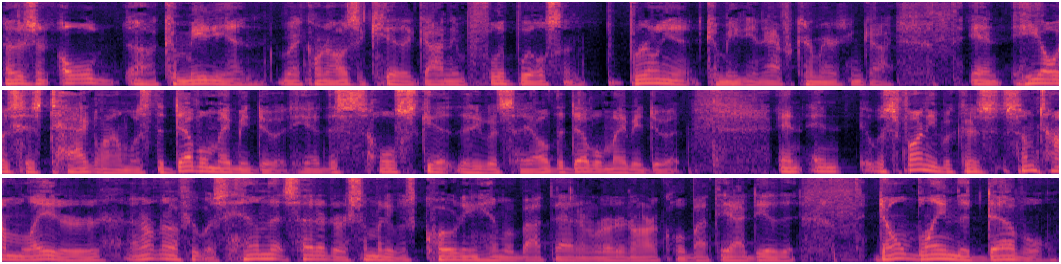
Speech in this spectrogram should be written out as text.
Now, there's an old uh, comedian back when I was a kid, a guy named Flip Wilson, brilliant comedian, African American guy, and he always his tagline was "The devil made me do it." He had this whole skit that he would say, "Oh, the devil made me do it," and and it was funny because sometime later, I don't know if it was him that said it or somebody was quoting him about that and wrote an article about the idea that don't blame the devil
